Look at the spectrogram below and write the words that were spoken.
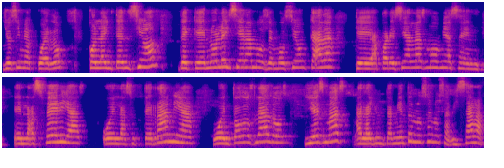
yo sí me acuerdo, con la intención de que no le hiciéramos de emoción cada que aparecían las momias en, en las ferias o en la subterránea o en todos lados. Y es más, al ayuntamiento no se nos avisaba.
